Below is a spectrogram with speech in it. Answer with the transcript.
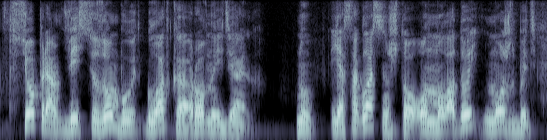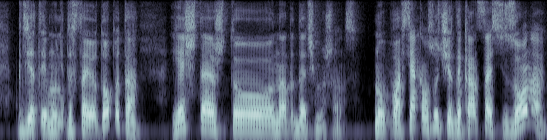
все прям весь сезон будет гладко, ровно идеально. Ну, я согласен, что он молодой, может быть, где-то ему не достает опыта. Я считаю, что надо дать ему шанс. Ну, во всяком случае, до конца сезона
